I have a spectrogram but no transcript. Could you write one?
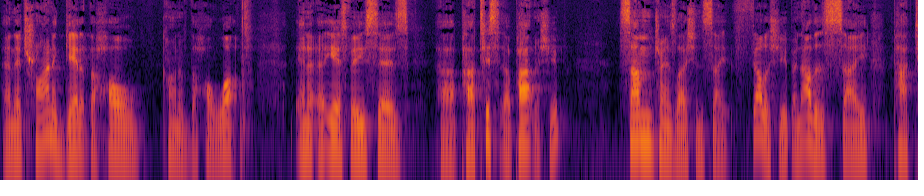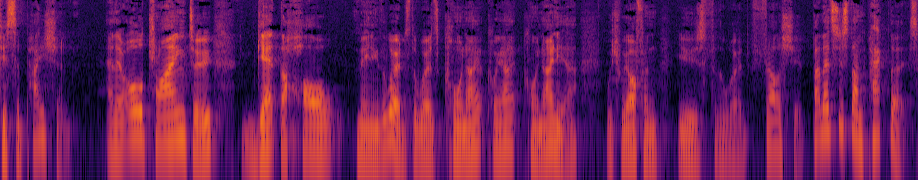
And they're trying to get at the whole, kind of the whole lot. And ESV says uh, partic- uh, partnership. Some translations say fellowship, and others say participation. And they're all trying to get the whole meaning of the words. The words koinonia which we often use for the word fellowship. But let's just unpack those.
